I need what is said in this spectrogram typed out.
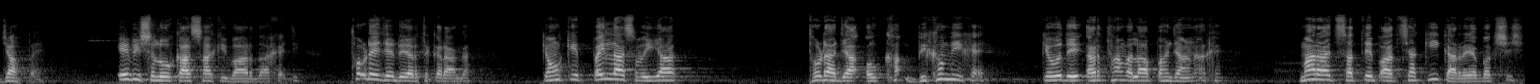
जापे ਇਹ ਵੀ ਸ਼ਲੋਕ ਆਸਾ ਕੀ ਵਾਰ ਦਾ ਹੈ ਜੀ ਥੋੜੇ ਜਿਹੇ ਦੇ ਅਰਥ ਕਰਾਂਗਾ ਕਿਉਂਕਿ ਪਹਿਲਾ ਸਵਈਆ ਥੋੜਾ ਜਿਹਾ ਔਖਾ, ਵਿਖਮ ਵੀ ਹੈ ਕਿ ਉਹਦੇ ਅਰਥਾਂ ਵੱਲ ਆਪਾਂ ਜਾਣਾ ਹੈ। ਮਹਾਰਾਜ ਸੱਚੇ ਪਾਤਸ਼ਾਹ ਕੀ ਕਰ ਰਿਹਾ ਬਖਸ਼ਿਸ਼?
